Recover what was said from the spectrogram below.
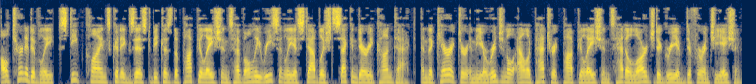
Alternatively, steep clines could exist because the populations have only recently established secondary contact, and the character in the original allopatric populations had a large degree of differentiation.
